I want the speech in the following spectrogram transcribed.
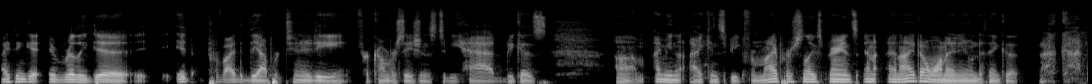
i think it, it really did it, it provided the opportunity for conversations to be had because um i mean i can speak from my personal experience and and i don't want anyone to think that oh god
